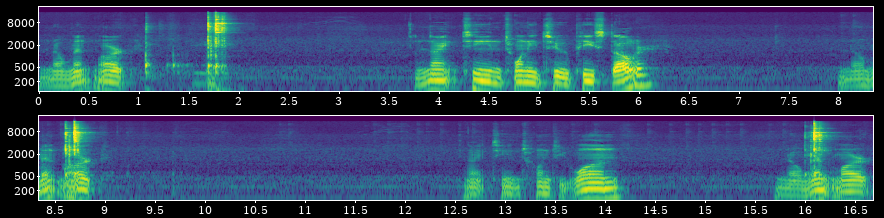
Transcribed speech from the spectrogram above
No mint mark. 1922 peace dollar. No mint mark. 1921. No mint mark.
